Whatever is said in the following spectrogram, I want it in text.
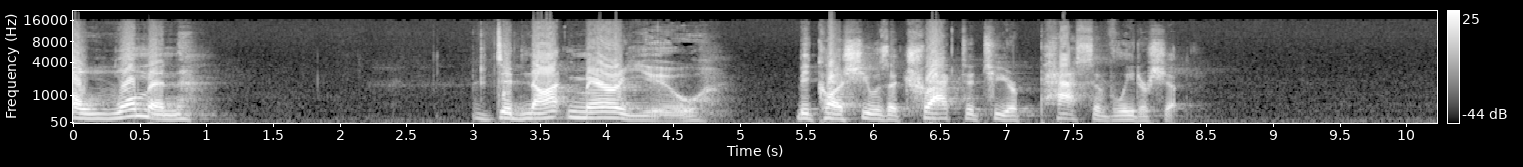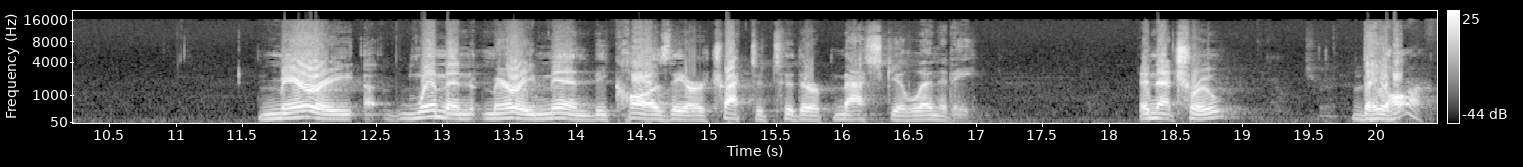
A woman did not marry you because she was attracted to your passive leadership. Marry, uh, women marry men because they are attracted to their masculinity. Isn't that true? true? They are.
